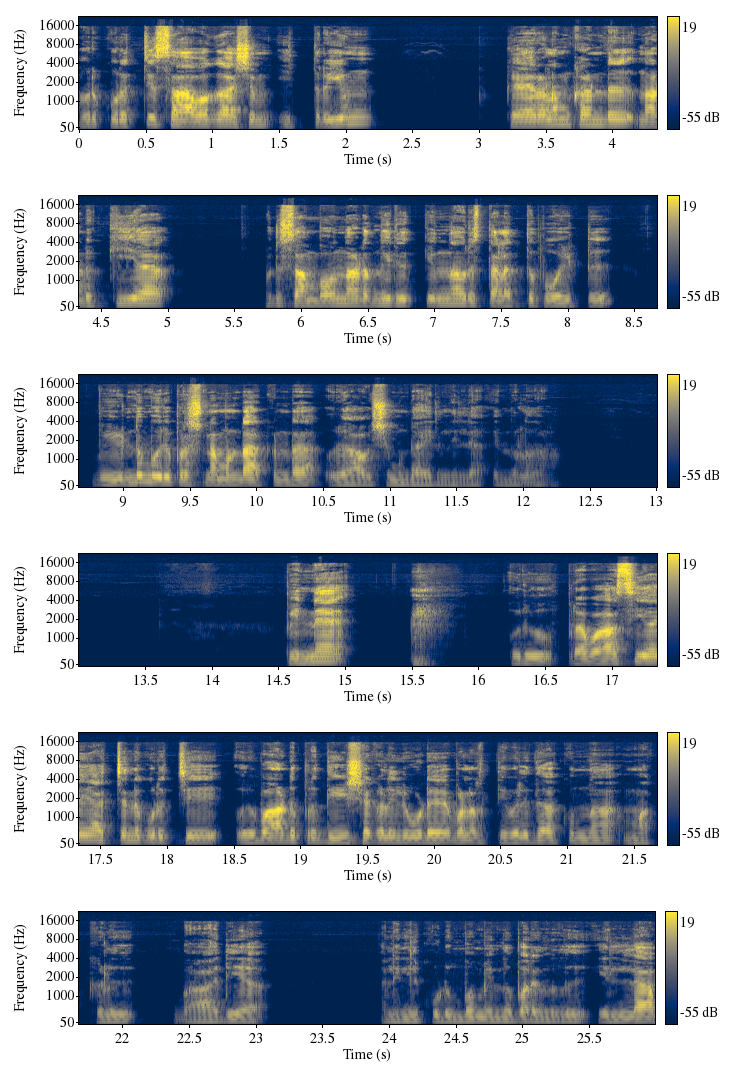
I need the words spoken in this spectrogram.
അവർ കുറച്ച് സാവകാശം ഇത്രയും കേരളം കണ്ട് നടുക്കിയ ഒരു സംഭവം നടന്നിരിക്കുന്ന ഒരു സ്ഥലത്ത് പോയിട്ട് വീണ്ടും ഒരു പ്രശ്നം പ്രശ്നമുണ്ടാക്കേണ്ട ഒരു ആവശ്യമുണ്ടായിരുന്നില്ല എന്നുള്ളതാണ്. പിന്നെ ഒരു പ്രവാസിയായ അച്ഛനെ കുറിച്ച് ഒരുപാട് പ്രതീക്ഷകളിലൂടെ വളർത്തി വലുതാക്കുന്ന മക്കൾ ഭാര്യ അല്ലെങ്കിൽ കുടുംബം എന്ന് പറയുന്നത് എല്ലാം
